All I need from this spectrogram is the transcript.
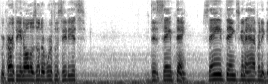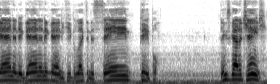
McCarthy and all those other worthless idiots did the same thing. Same thing's going to happen again and again and again. You keep electing the same people. Things got to change.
